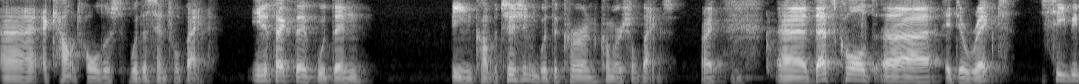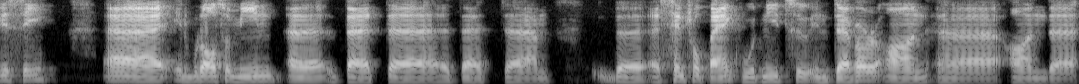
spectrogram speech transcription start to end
uh, account holders with a central bank. In effect, they would then be in competition with the current commercial banks, right? Mm. Uh, that's called uh, a direct CBDC. Uh, it would also mean uh, that uh, that um, the central bank would need to endeavor on on the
